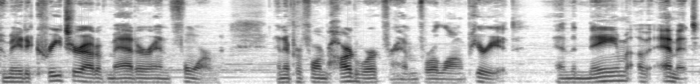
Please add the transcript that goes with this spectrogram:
who made a creature out of matter and form, and it performed hard work for him for a long period. And the name of Emmet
